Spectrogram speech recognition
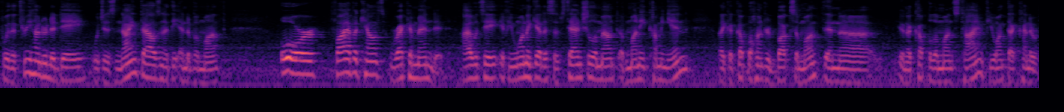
for the 300 a day, which is 9,000 at the end of a month, or five accounts recommended. I would say if you want to get a substantial amount of money coming in, like a couple hundred bucks a month in uh, in a couple of months' time, if you want that kind of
